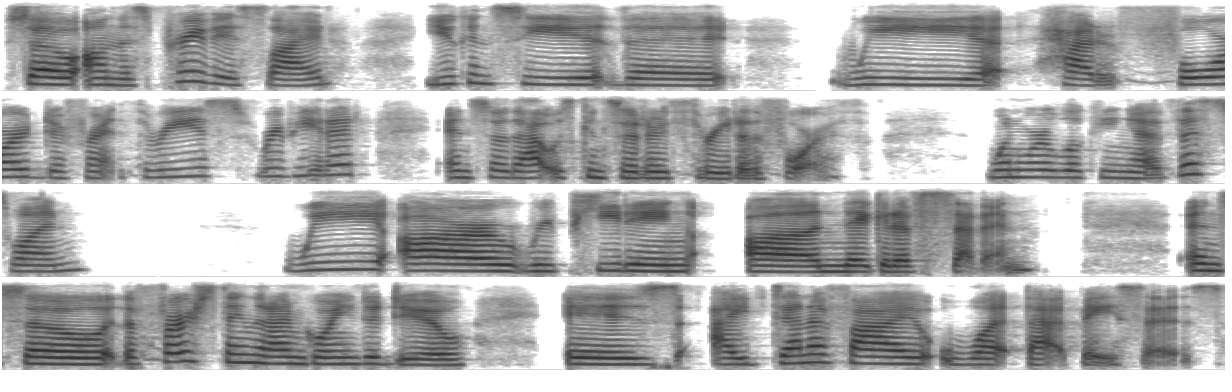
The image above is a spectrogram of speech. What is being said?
So on this previous slide, you can see that we had four different threes repeated, and so that was considered three to the fourth. When we're looking at this one, we are repeating a negative seven. And so the first thing that I'm going to do is identify what that base is.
